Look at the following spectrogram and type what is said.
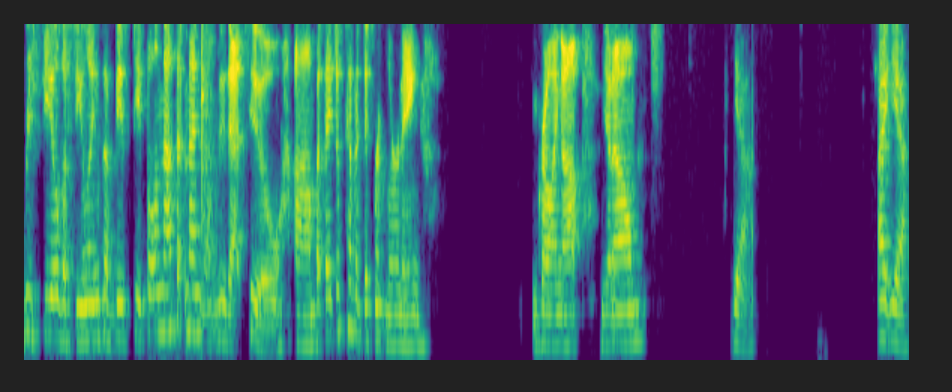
we feel the feelings of these people, and not that men don't do that too, um, but they just have a different learning growing up. You know. Yeah. I yeah,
